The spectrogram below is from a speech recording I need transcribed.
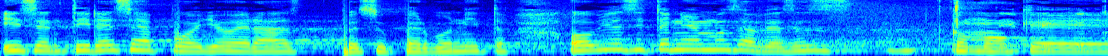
y sentir ese apoyo era pues súper bonito. Obvio, sí teníamos a veces como que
